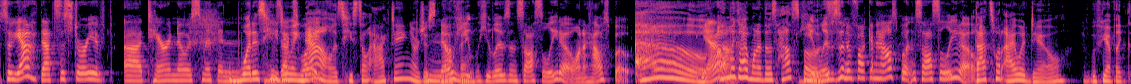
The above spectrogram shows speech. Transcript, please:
So yeah, that's the story of uh, Taran Noah Smith and What is he doing ex-wife. now? Is he still acting or just No, nothing? he he lives in Sausalito on a houseboat. Oh, Yeah. Oh my god, one of those houseboats. he lives in a fucking houseboat in Sausalito. That's what I would do if you have like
